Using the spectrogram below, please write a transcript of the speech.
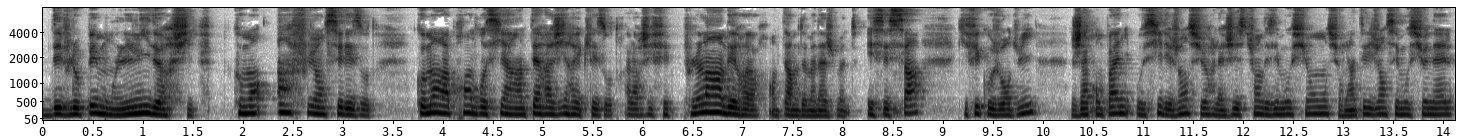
développer mon leadership. Comment influencer les autres Comment apprendre aussi à interagir avec les autres Alors j'ai fait plein d'erreurs en termes de management et c'est ça qui fait qu'aujourd'hui J'accompagne aussi les gens sur la gestion des émotions, sur l'intelligence émotionnelle,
